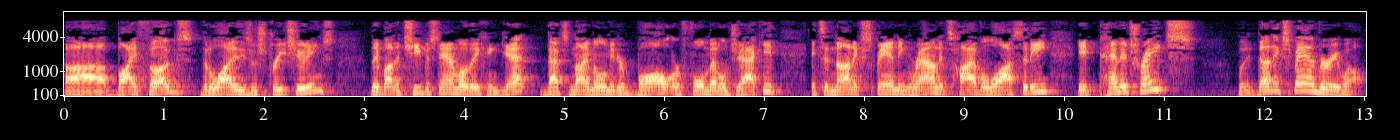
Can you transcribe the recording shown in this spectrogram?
uh, by thugs that a lot of these are street shootings. They buy the cheapest ammo they can get. That's 9 millimeter ball or full metal jacket. It's a non-expanding round. It's high velocity. It penetrates, but it doesn't expand very well.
